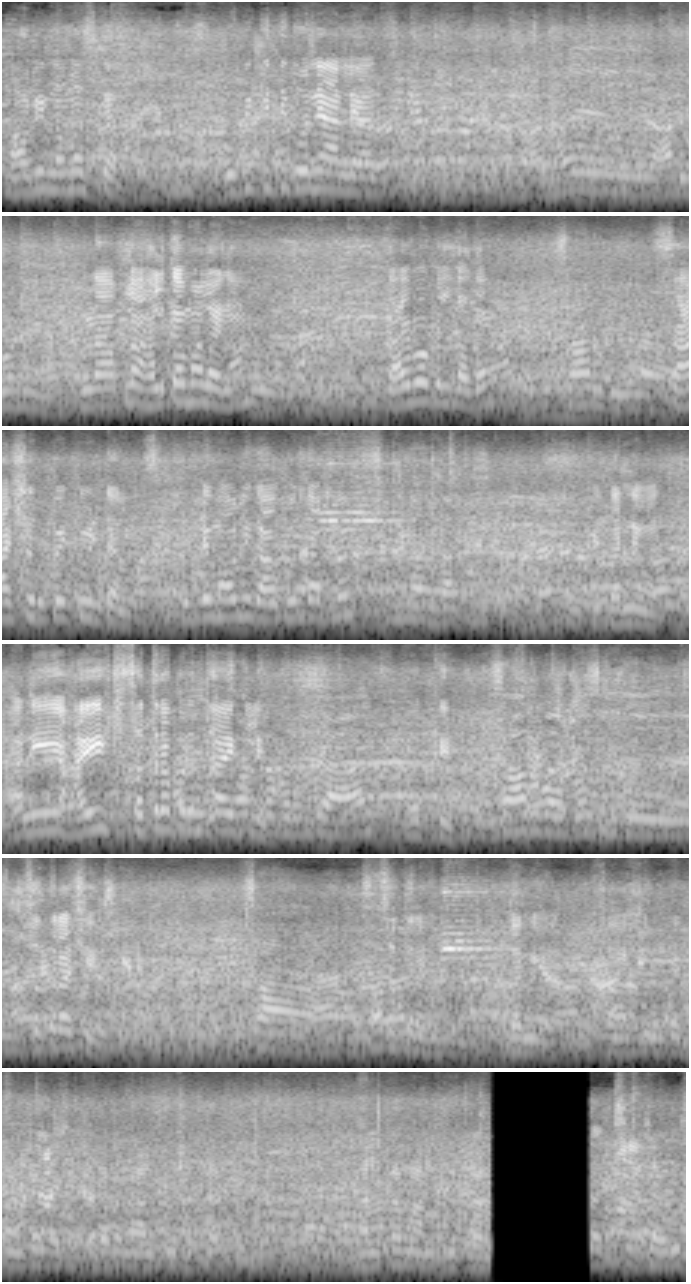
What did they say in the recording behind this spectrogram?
माऊली नमस्कार. गोबी किती गोणे आले आज? थोडा आपला हलका माल आहे ना? काय भाव केलं दादा? सहा रुपये सहाशे रुपये क्विंटल. कुठले माऊली गाव कोणतं आपलं? ओके धन्यवाद. आणि हाईट सतरापर्यंत ऐकले ओके. सहा रुपये बसून ते सतराशे. सहा सतराशे. धन्यवाद. सहाशे रुपये क्विंटल अशा प्रकारचा माल पाहू शकता. हलका माल मित्रांनो. सातशे चाळीस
